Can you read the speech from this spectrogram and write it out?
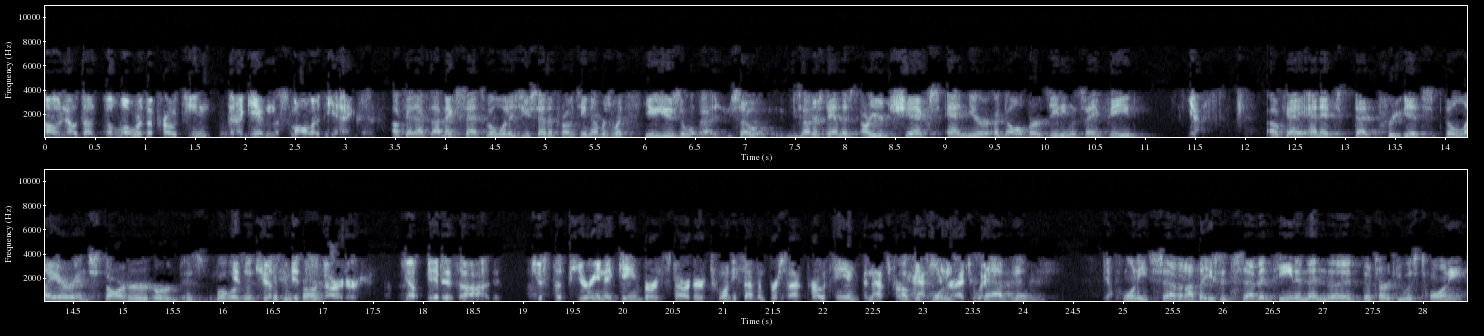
Oh no, the, the lower the protein that I gave them, the smaller the eggs. Okay, that that makes sense. But what did you say the protein numbers were? You use uh, so to understand this, are your chicks and your adult birds eating the same feed? Yes. Okay, and it's that pre it's the layer and starter, or is what was it's it? just, Chicken it's starter. starter. Yep, it is uh just the Purina Game Bird starter, 27% protein, and that's from Okay, hatch to graduation. Twenty-seven. Yeah. Twenty-seven. I thought you said seventeen, and then the the turkey was twenty.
